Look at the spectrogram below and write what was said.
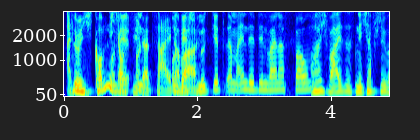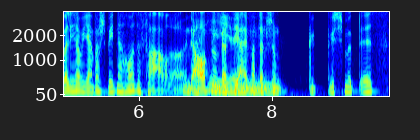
Also ich komme nicht aus dieser und, Zeit, und aber. wer schmückt jetzt am Ende den Weihnachtsbaum? Oh, ich weiß es nicht. Ich habe schon überlegt, ob ich einfach spät nach Hause fahre. In der Hoffnung, dass sie Nein. einfach dann schon ge- geschmückt ist.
